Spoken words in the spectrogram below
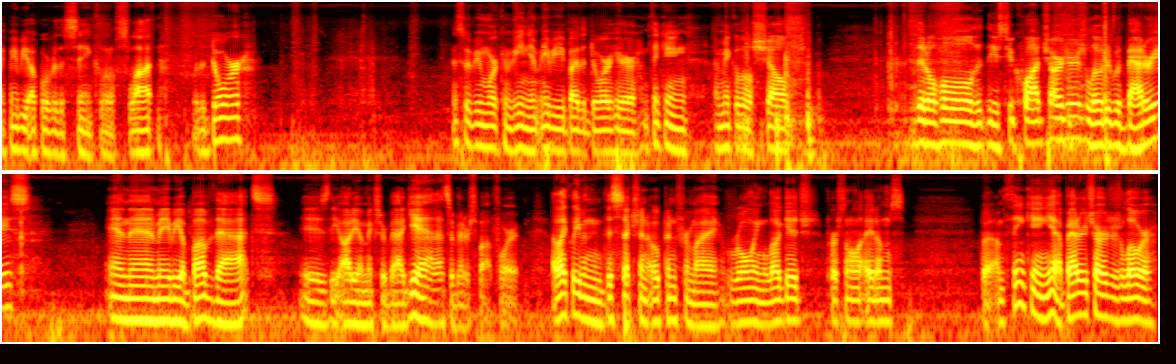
like maybe up over the sink, a little slot with a door. This would be more convenient maybe by the door here. I'm thinking I make a little shelf that'll hold these two quad chargers loaded with batteries And then maybe above that is the audio mixer bag. Yeah, that's a better spot for it. I like leaving this section open for my rolling luggage, personal items. But I'm thinking, yeah, battery chargers lower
